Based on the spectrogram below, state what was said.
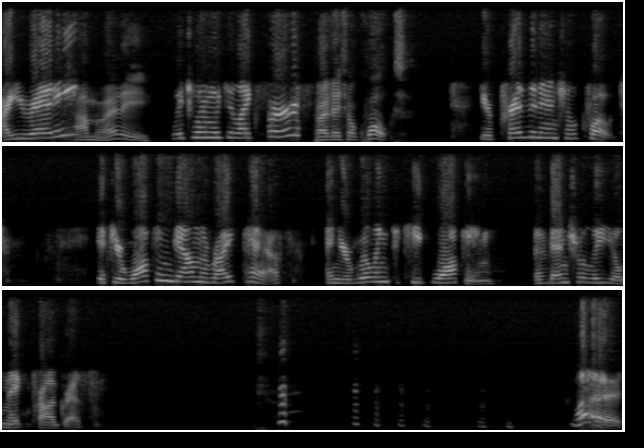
Are you ready? I'm ready. Which one would you like first? Presidential quotes. Your presidential quote. If you're walking down the right path and you're willing to keep walking, eventually you'll make progress. What?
